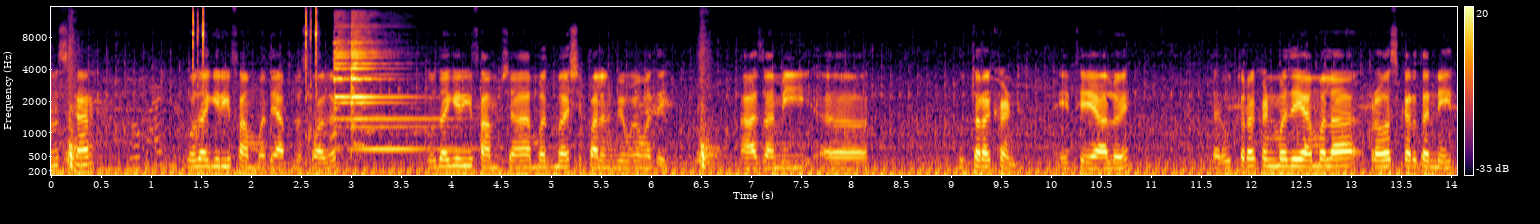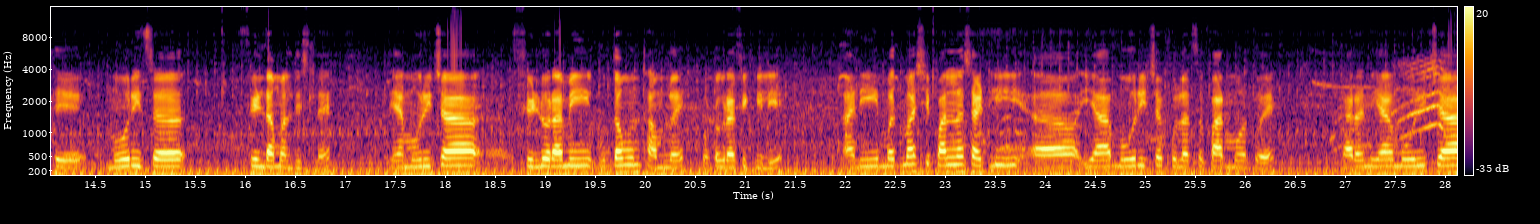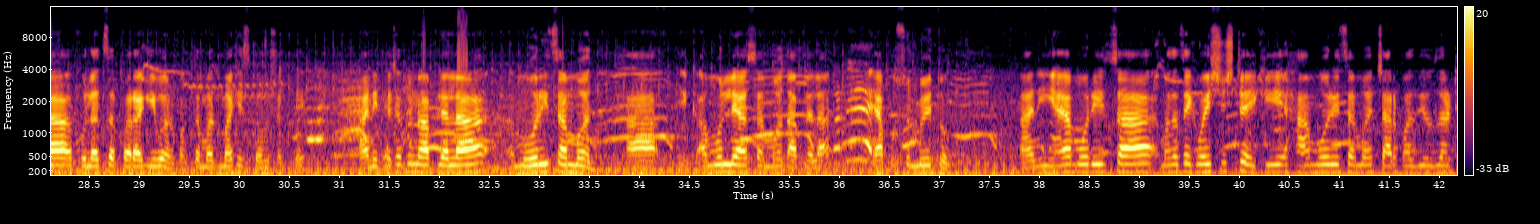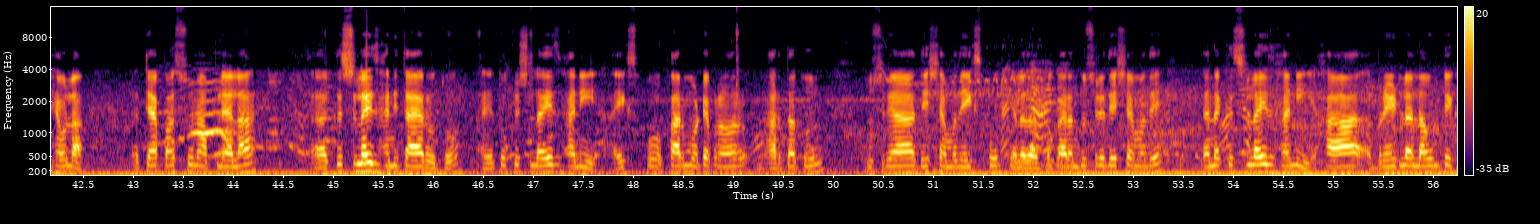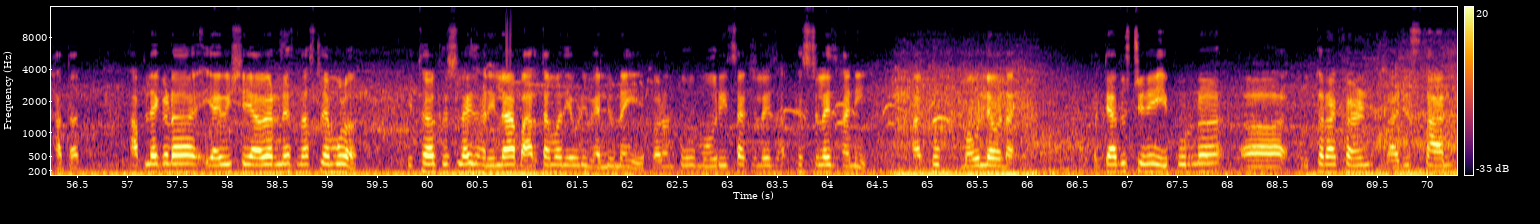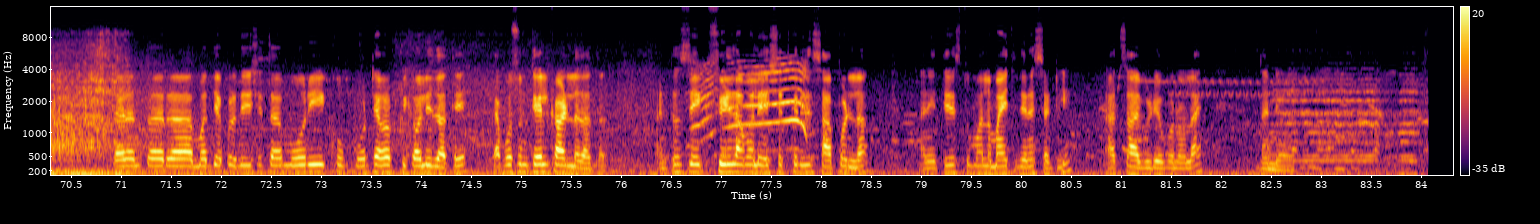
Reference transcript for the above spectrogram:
नमस्कार. गोदागिरी फार्ममध्ये आपलं स्वागत. गोदागिरी फार्मच्या मधमाशी पालन विभागामध्ये आज आम्ही उत्तराखंड येथे आलो आहे तर उत्तराखंडमध्ये आम्हाला प्रवास करताना इथे मोरीचं फील्ड आम्हाला दिसलं आहे या मोरीच्या फील्डवर आम्ही मुद्दामून थांबलो आहे फोटोग्राफी केली आहे आणि मधमाशी पालनासाठी या मोहरीच्या फुलाचं फार महत्त्व आहे. कारण या मोहरीच्या फुलाचं परागीवन फक्त मधमाशीच करू शकते. आणि त्याच्यातून आपल्याला मोहरीचा मध हा एक अमूल्य असा मध आपल्याला यापासून मिळतो. आणि ह्या मोहरीचा मधाचं एक वैशिष्ट्य आहे की हा मोहरीचा मध चार पाच दिवस जर ठेवला तर त्यापासून आपल्याला क्रिस्टलाइज हानी तयार होतो. आणि तो क्रिस्टलाइज हानी एक्सपो फार मोठ्या प्रमाणावर भारतातून दुसऱ्या देशामध्ये एक्सपोर्ट केला जातो. कारण दुसऱ्या देशामध्ये त्यांना क्रिस्टलाइज हानी हा ब्रेडला लावून ते खातात. आपल्याकडं याविषयी अवेअरनेस नसल्यामुळं तिथं क्रिस्टलाइज हानीला भारतामध्ये एवढी व्हॅल्यू नाही आहे परंतु मोहरीचा क्रिस्टलाइज क्रिस्टलाइज हानी हा खूप मौल्यवान आहे. तर त्या दृष्टीने ही पूर्ण उत्तराखंड राजस्थान त्यानंतर मध्य प्रदेश इथं मोहरी खूप मोठ्या पिकवली जाते. त्यापासून तेल काढलं जातं. आणि तसं एक फील्ड आम्हाला या शेतकरी सापडलं. आणि तेच तुम्हाला माहिती देण्यासाठी आजचा हा व्हिडिओ बनवला आहे धन्यवाद.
